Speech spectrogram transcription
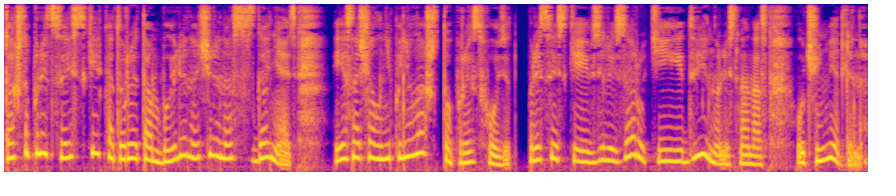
Так что полицейские, которые там были, начали нас сгонять. Я сначала не поняла, что происходит. Полицейские взялись за руки и двинулись на нас очень медленно.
